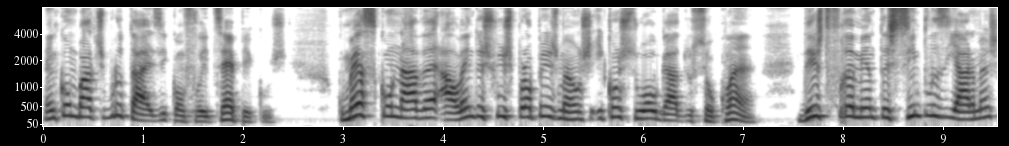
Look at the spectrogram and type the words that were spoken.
em combates brutais e conflitos épicos. Comece com nada além das suas próprias mãos e construa o legado do seu clã, desde ferramentas simples e armas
